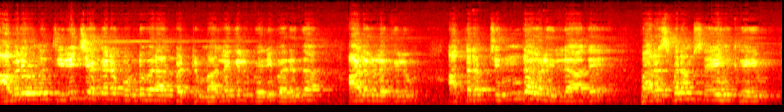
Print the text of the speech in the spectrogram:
അവരെ ഒന്ന് തിരിച്ചെങ്ങനെ കൊണ്ടുവരാൻ പറ്റും? അല്ലെങ്കിൽ ഇനി വരുന്ന ആളുകളെങ്കിലും അത്തരം ചിന്തകളില്ലാതെ പരസ്പരം സ്നേഹിക്കുകയും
